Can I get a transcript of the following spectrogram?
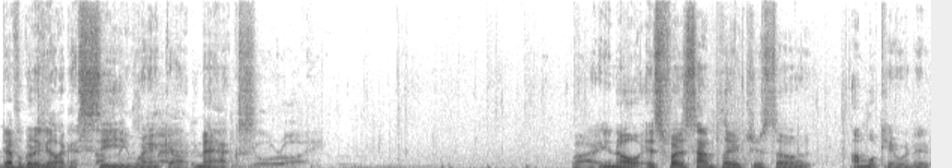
Definitely gonna get like a C rank at max. But, you know, it's first time playthrough, so I'm okay with it.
